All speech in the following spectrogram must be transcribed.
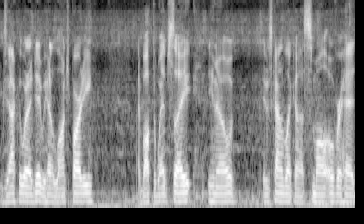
exactly what I did. We had a launch party. I bought the website. You know, it was kind of like a small overhead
